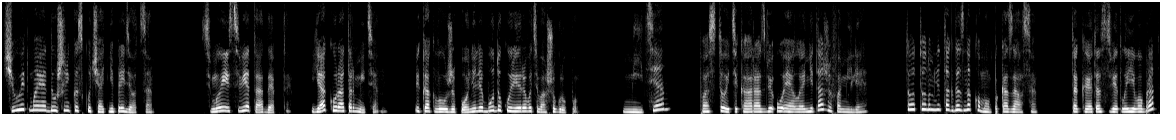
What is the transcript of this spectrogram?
Чует моя душенька, скучать не придется. Тьмы и света, адепты. Я куратор Митиан. И, как вы уже поняли, буду курировать вашу группу. Митиан? Постойте-ка, а разве у Эллы не та же фамилия? Тот он мне тогда знакомым показался. Так это Светлый его брат?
